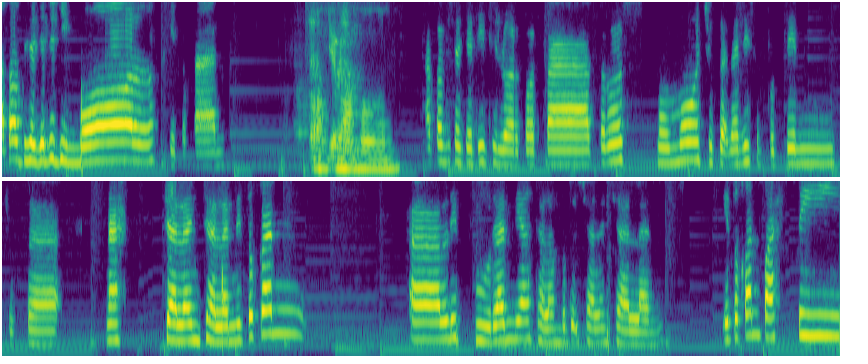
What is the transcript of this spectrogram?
atau bisa jadi di mall gitu kan Kira- ngelamun. atau bisa jadi di luar kota. Terus Momo juga tadi sebutin juga. Nah, jalan-jalan itu kan eh, liburan yang dalam bentuk jalan-jalan. Itu kan pasti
